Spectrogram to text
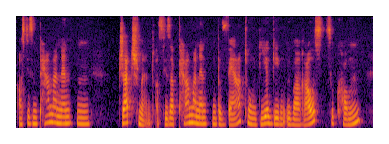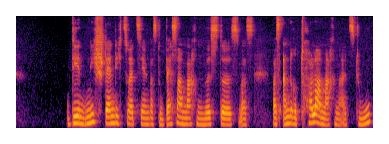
aus diesem permanenten Judgment, aus dieser permanenten Bewertung dir gegenüber rauszukommen, dir nicht ständig zu erzählen, was du besser machen müsstest, was, was andere toller machen als du,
